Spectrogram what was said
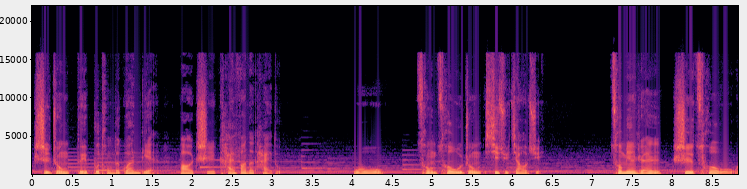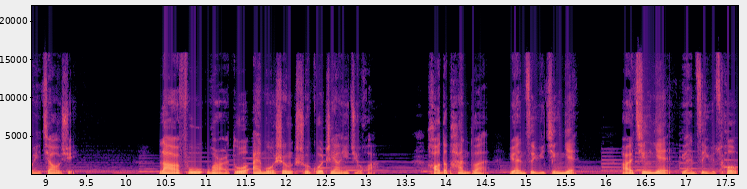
始终对不同的观点保持开放的态度。五，从错误中吸取教训。聪明人视错误为教训。拉尔夫·沃尔多·爱默生说过这样一句话：“好的判断源自于经验，而经验源自于错误。”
